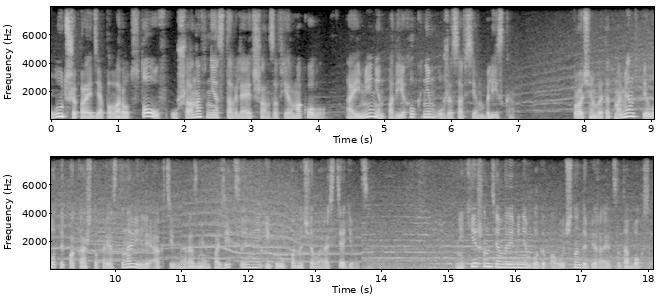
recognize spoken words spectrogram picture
Лучше пройдя поворот Стоув, Ушанов не оставляет шансов Ермакову, а Именин подъехал к ним уже совсем близко. Впрочем, в этот момент пилоты пока что приостановили активный размен позициями и группа начала растягиваться. Никишин тем временем благополучно добирается до боксов.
